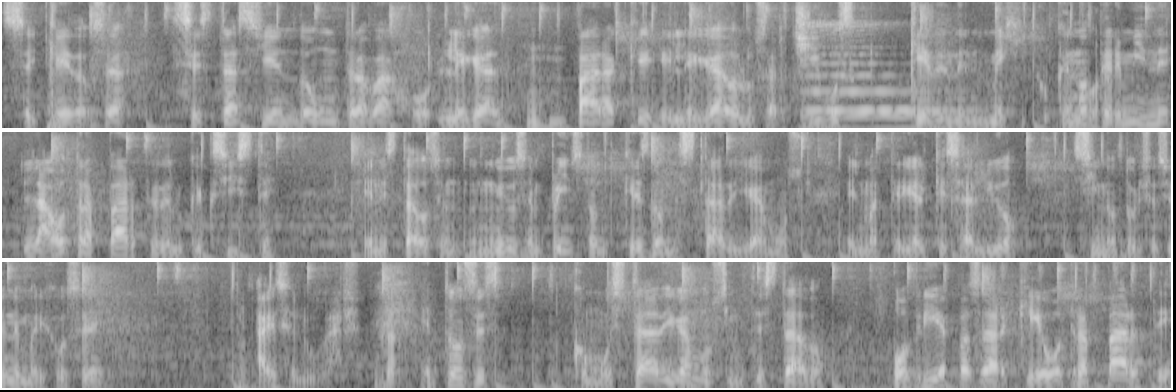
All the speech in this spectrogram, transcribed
se queda, o sea, se está haciendo un trabajo legal para que el legado, los archivos queden en México, que no termine la otra parte de lo que existe en Estados Unidos, en Princeton, que es donde está, digamos, el material que salió sin autorización de María José a ese lugar. Entonces, como está, digamos, intestado, podría pasar que otra parte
